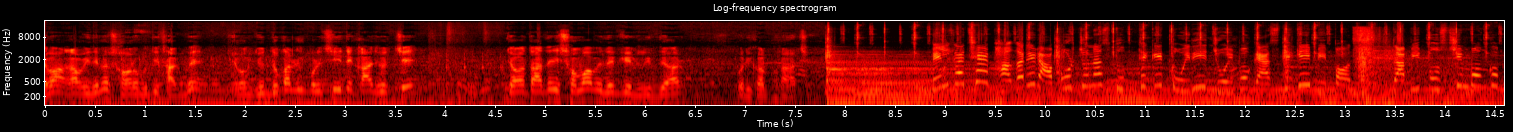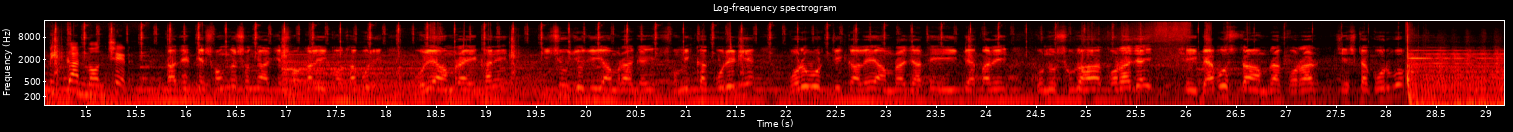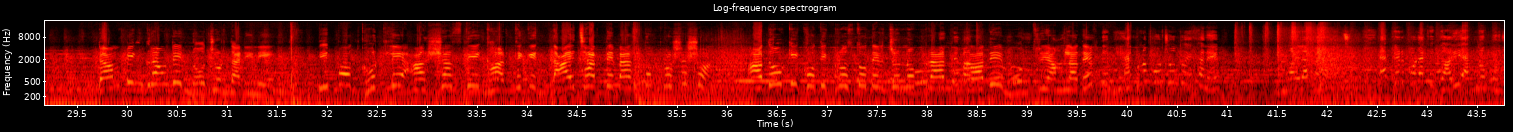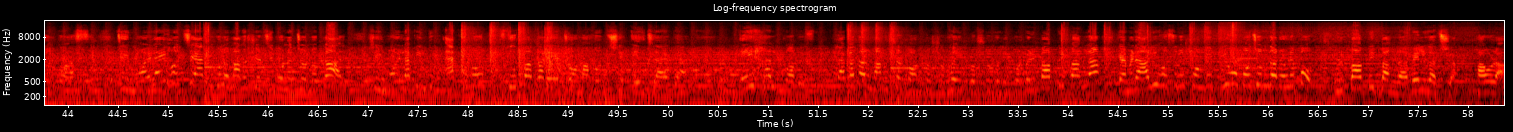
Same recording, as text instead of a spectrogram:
এবং আগামী দিনে সহানুভূতি থাকবে এবং যুদ্ধকালীন পরিস্থিতিতে কাজ হচ্ছে। যত তাড়াতাড়ি সম্ভব এদেরকে রিলিফ দেওয়ার পরিকল্পনা আছে। বেলগাছিয়ায় ভাগাড়ের আবর্জনা স্তূপ থেকে তৈরি জৈব গ্যাস থেকেই বিপদ দাবি পশ্চিমবঙ্গ বিজ্ঞান মঞ্চের। তাদেরকে সঙ্গে সঙ্গে আজকে সকালেই কথা বলি বলে আমরা এখানে কিছু যদি আমরা আগে সমীক্ষা করে নিয়ে পরবর্তীকালে আমরা যাতে এই ব্যাপারে কোনো সুরাহা করা যায় সেই ব্যবস্থা আমরা করার চেষ্টা করব। ডাম্পিং গ্রাউন্ডে নজরদারি নেই। বিপদ ঘটলে আশ্বাস দিয়ে ঘাট থেকে দায় ছাড়তে ব্যস্ত প্রশাসন। আদৌ কি ক্ষতিগ্রস্তদের জন্য প্রাণ কাঁদে মন্ত্রী আমলাদের? এখনও পর্যন্ত এখানে ময়লা একের পর এক গাড়ি এখনও পর্যন্ত আসছে। যে ময়লাই হচ্ছে এতগুলো মানুষের জীবনের জন্য কাল সেই ময়লা কিন্তু এখনও স্তূপাকারে জমা হচ্ছে এই জায়গায়। এই হাল কবে? লাগাতার মানুষের কণ্ঠস্বর এই প্রশ্নগুলি করবে রিপাবলিক বাংলা। ক্যামেরা আলী হোসেনের সঙ্গে প্রিয় মজুমদারের রিপোর্ট, রিপাবলিক বাংলা, বেলগাছিয়া, হাওড়া।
